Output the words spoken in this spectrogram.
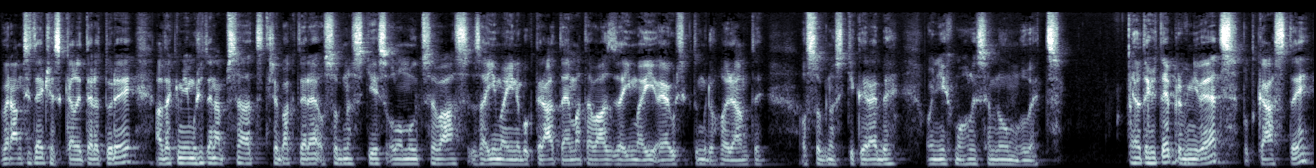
v rámci té české literatury, ale taky mě můžete napsat třeba, které osobnosti z Olomouce vás zajímají, nebo která témata vás zajímají a já už si k tomu dohledám ty osobnosti, které by o nich mohly se mnou mluvit. Jo, takže to je první věc, podcasty.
